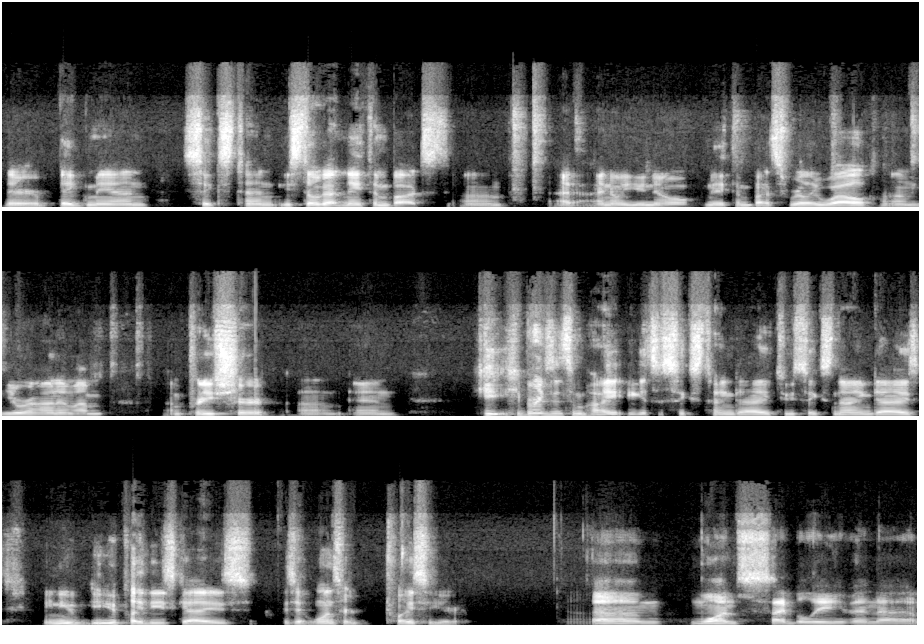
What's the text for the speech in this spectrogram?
their big man, 6'10. You still got Nathan Butts. Um, I, I, know you know Nathan Butts really well. Um, you were on him, I'm, I'm pretty sure. Um, and he, he brings in some height. He gets a 6'10 guy, two six nine guys. I mean, you, you play these guys, is it once or twice a year? Um, once I believe, and uh,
